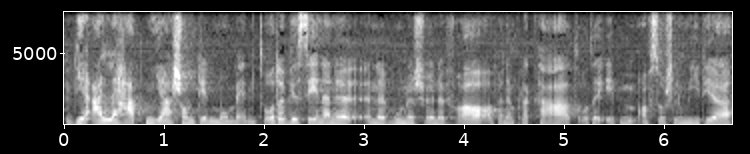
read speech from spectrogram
wir alle hatten ja schon den Moment, oder? Wir sehen eine, eine wunderschöne Frau auf einem Plakat oder eben auf Social Media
